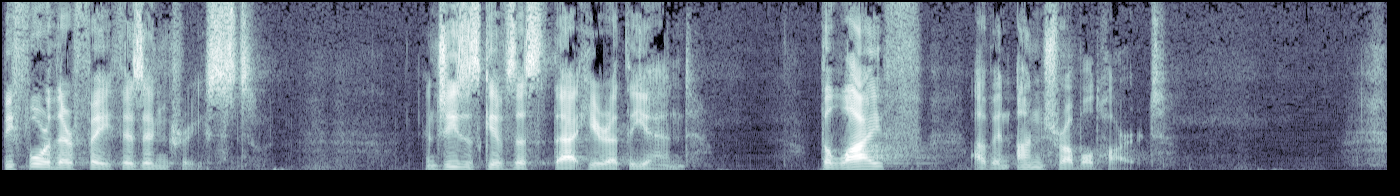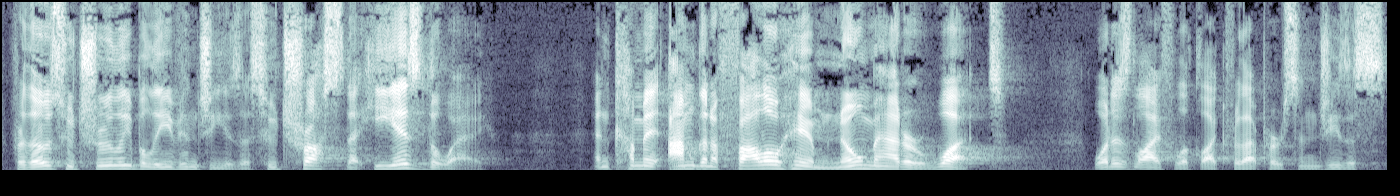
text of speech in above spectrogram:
before their faith is increased. And Jesus gives us that here at the end the life of an untroubled heart. For those who truly believe in Jesus, who trust that He is the way, and commit, I'm going to follow Him no matter what, what does life look like for that person? Jesus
